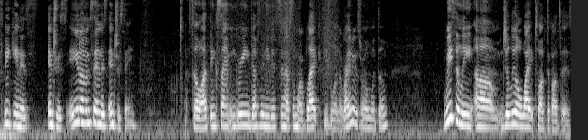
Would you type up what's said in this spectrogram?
speaking is interesting. You know what I'm saying? Is interesting. So I think Simon Green definitely needed to have some more black people in the writers' room with them. Recently, um, Jaleel White talked about this.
